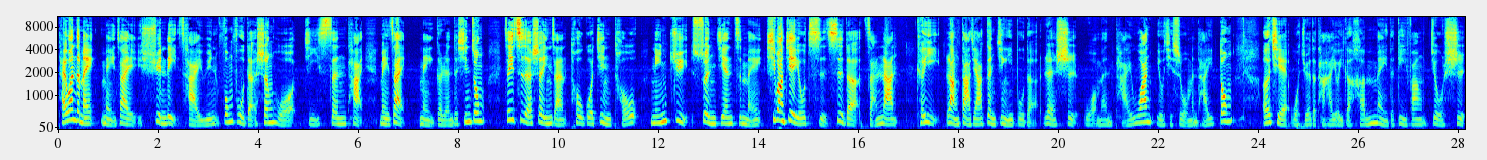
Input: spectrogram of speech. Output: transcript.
台湾的美，美在绚丽彩云、丰富的生活及生态，美在每个人的心中。这一次的摄影展，透过镜头凝聚瞬间之美，希望借由此次的展览，可以让大家更进一步的认识我们台湾，尤其是我们台东。而且我觉得它还有一个很美的地方，就是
